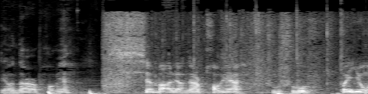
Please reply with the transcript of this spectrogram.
两袋泡面，先把两袋泡面煮熟备用。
